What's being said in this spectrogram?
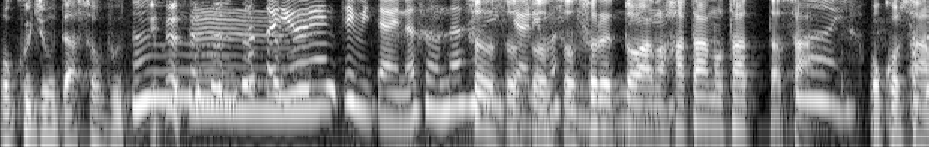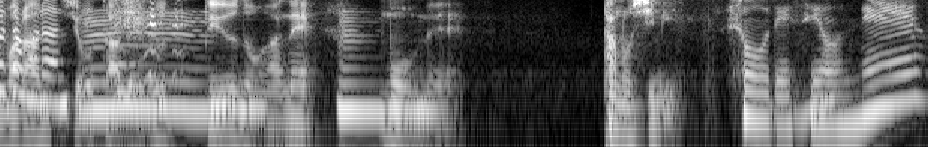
屋上で遊ぶっていう。うんちょっと遊園地みたいなそんなそうそうそうそう。それとあの旗の立ったさ、はいお子様ランチを食べるっていうのがね、うんもうね、楽しみ。そうですよね。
